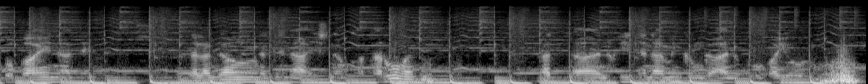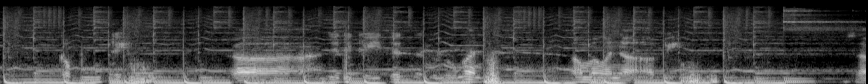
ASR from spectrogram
kababayan natin na talagang nagnanais ng katarungan at ah, nakita namin kung gaano po kayo kabuti ka dedicated na tulungan ang mga naabi sa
